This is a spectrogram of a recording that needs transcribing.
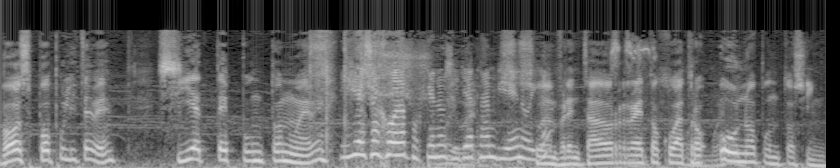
Voz Populi TV 7.9. ¿Y esa joda por qué no sigue tan bien, Su oiga? enfrentado Reto 4 1.5.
